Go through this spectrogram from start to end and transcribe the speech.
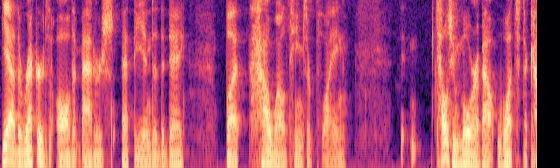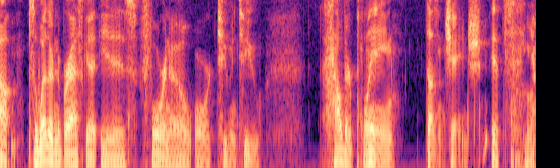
yeah, the record's all that matters at the end of the day but how well teams are playing tells you more about what's to come. So whether Nebraska is 4 and 0 or 2 and 2, how they're playing doesn't change. It's you know,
